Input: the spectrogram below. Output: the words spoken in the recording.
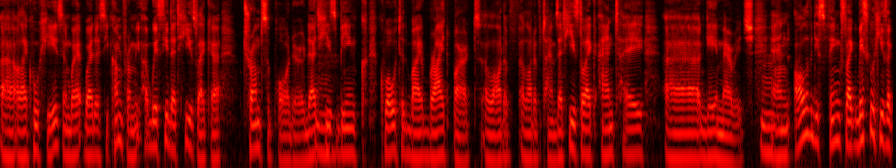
uh, like who he is and where, where does he come from, we see that he's like a Trump supporter, that mm. he's being c- quoted by Breitbart a lot of a lot of times, that he's like anti uh, gay marriage, mm. and all of these things. Like basically, he's a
